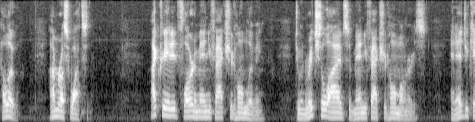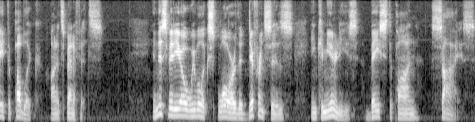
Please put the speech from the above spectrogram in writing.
Hello, I'm Russ Watson. I created Florida Manufactured Home Living to enrich the lives of manufactured homeowners and educate the public on its benefits. In this video, we will explore the differences in communities based upon size.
